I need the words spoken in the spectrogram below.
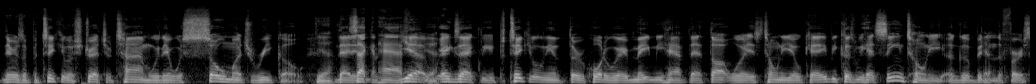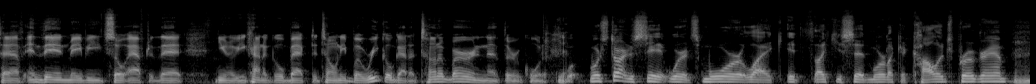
there was a particular stretch of time where there was so much Rico. Yeah. That second it, half. Yeah, yeah, exactly. Particularly in the third quarter, where it made me have that thought: where is Tony okay? Because we had seen Tony a good bit yeah. in the first half, and then maybe so after that, you know, you kind of go back to Tony. But Rico got a ton of burn in that third quarter. Yeah. We're starting to see it where it's more like it's like you said, more like a college program. Mm-hmm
